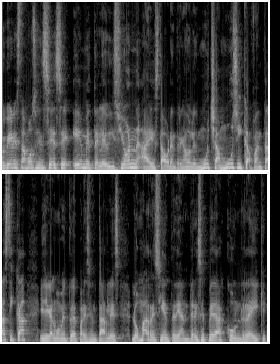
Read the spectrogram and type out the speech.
Muy bien, estamos en CCM Televisión a esta hora entregándoles mucha música fantástica y llega el momento de presentarles lo más reciente de Andrés Cepeda con Reiki.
